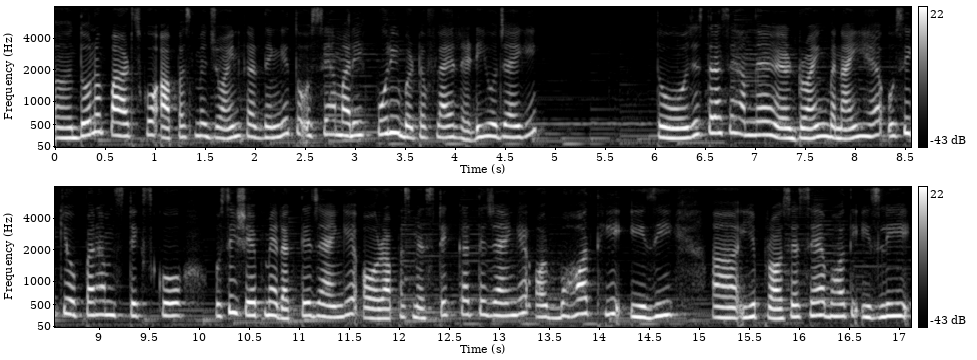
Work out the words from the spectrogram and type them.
दोनों पार्ट्स को आपस में ज्वाइन कर देंगे तो उससे हमारी पूरी बटरफ्लाई रेडी हो जाएगी। तो जिस तरह से हमने ड्राइंग बनाई है, उसी के ऊपर हम स्टिक्स को उसी शेप में रखते जाएँगे और आपस में स्टिक करते जाएँगे और बहुत ही इजी ये प्रोसेस है। बहुत ही ईजिली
